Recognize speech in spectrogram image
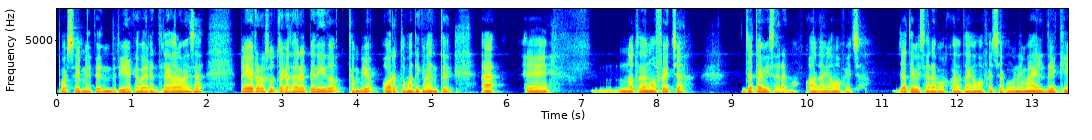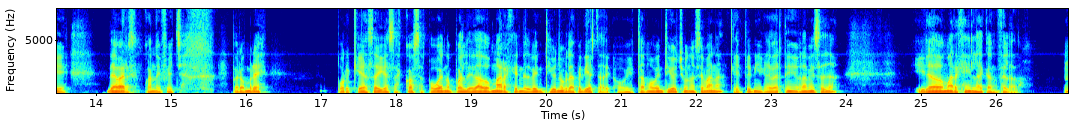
pues se me tendría que haber entregado la mesa, pero resulta que hacer el pedido cambió automáticamente a eh, no tenemos fecha, ya te avisaremos cuando tengamos fecha. Ya te avisaremos cuando tengamos fecha con un email de que, de a ver cuándo hay fecha. Pero hombre, ¿por qué hacéis esas cosas? Pues bueno, pues le he dado margen del 21 que la pedí hasta hoy estamos 28, una semana, que tenía que haber tenido la mesa ya, y le he dado margen y la he cancelado.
